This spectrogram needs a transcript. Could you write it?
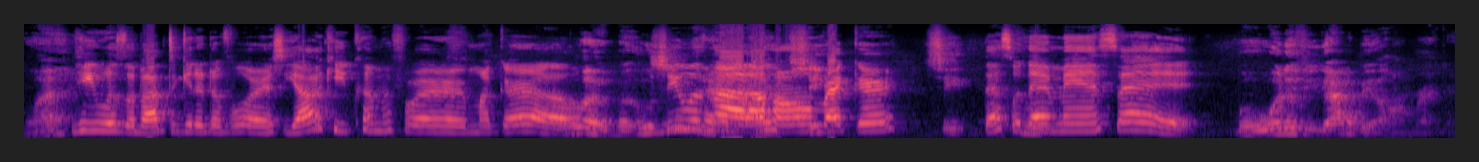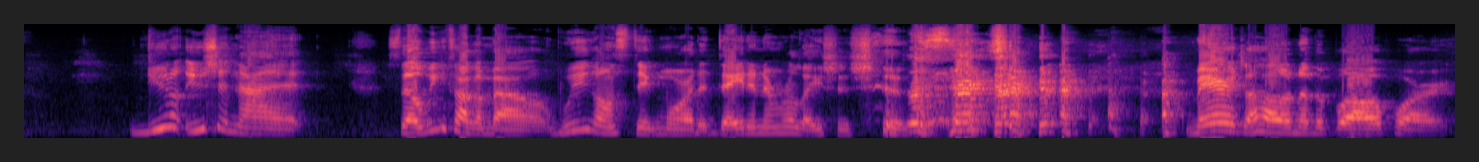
What? He was about to get a divorce. Y'all keep coming for my girl. Look, but who she was that? not a Like, home she- wrecker. She, That's what that man said. But what if you got to be a home wrecker? You don't, you should not. So we talking about we gonna stick more to dating and relationships. Marriage a whole nother ballpark,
